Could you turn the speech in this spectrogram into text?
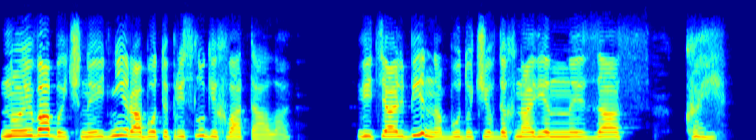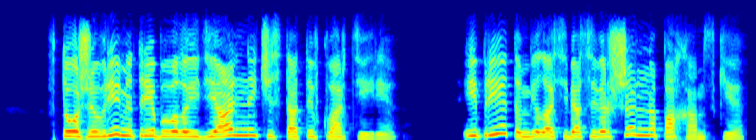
Но и в обычные дни работы прислуги хватало – ведь Альбина, будучи вдохновенной заской, в то же время требовала идеальной чистоты в квартире и при этом вела себя совершенно по-хамски,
